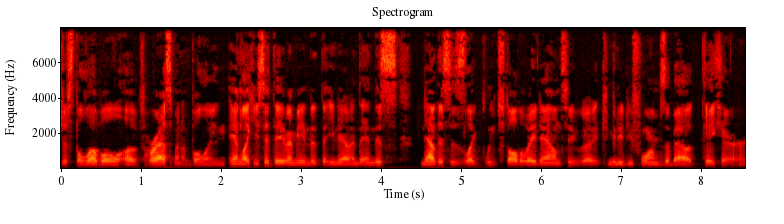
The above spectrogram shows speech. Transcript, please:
just the level of harassment and bullying and like you said Dave I mean that that, you know and, and this now this is like bleached all the way down to uh, community forums about daycare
